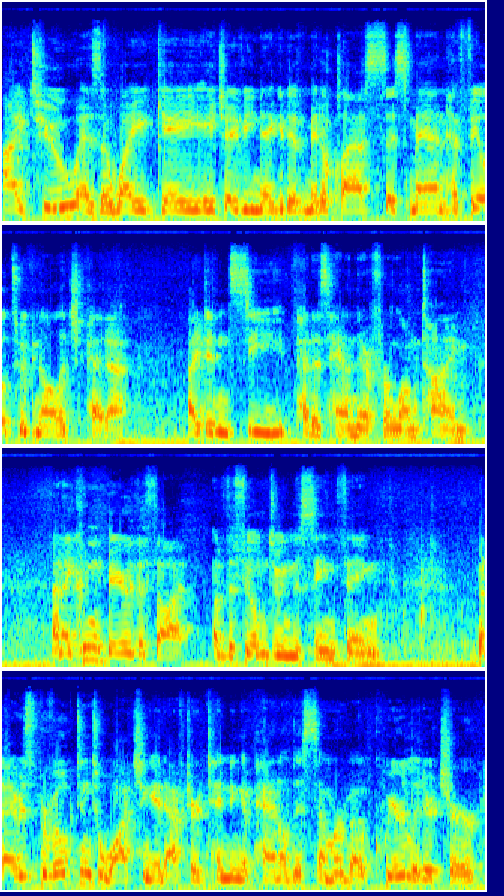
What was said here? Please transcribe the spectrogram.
I too, as a white, gay, HIV negative, middle class, cis man, have failed to acknowledge Peta. I didn't see Peta's hand there for a long time, and I couldn't bear the thought of the film doing the same thing. But I was provoked into watching it after attending a panel this summer about queer literature,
